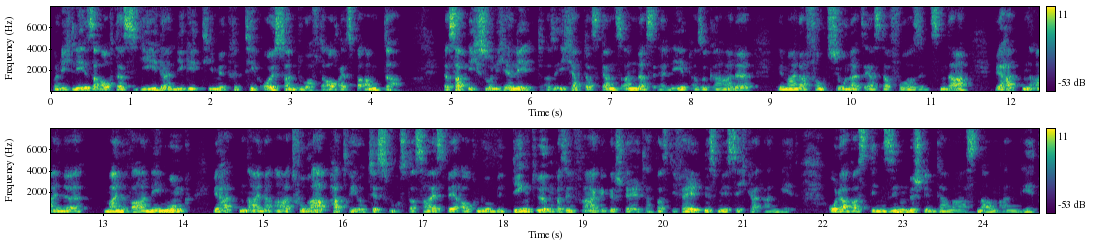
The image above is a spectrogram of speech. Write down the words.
Und ich lese auch, dass jeder legitime Kritik äußern durfte, auch als Beamter. Das habe ich so nicht erlebt. Also ich habe das ganz anders erlebt. Also gerade in meiner Funktion als erster Vorsitzender. Wir hatten eine, meine Wahrnehmung, wir hatten eine Art Hurra-Patriotismus. Das heißt, wer auch nur bedingt irgendwas in Frage gestellt hat, was die Verhältnismäßigkeit angeht oder was den Sinn bestimmter Maßnahmen angeht,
